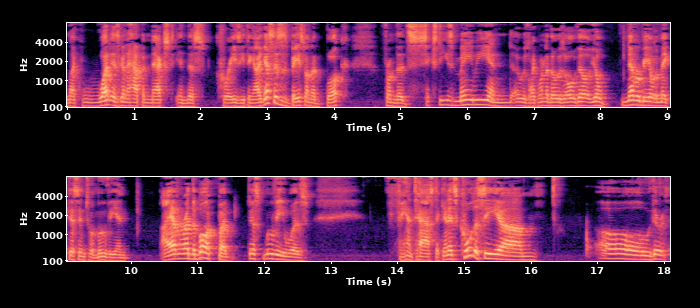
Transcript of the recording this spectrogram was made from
Like, what is going to happen next in this crazy thing? I guess this is based on a book from the '60s, maybe, and it was like one of those. Oh, they'll, you'll never be able to make this into a movie. And I haven't read the book, but this movie was fantastic, and it's cool to see. Um, oh, there's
